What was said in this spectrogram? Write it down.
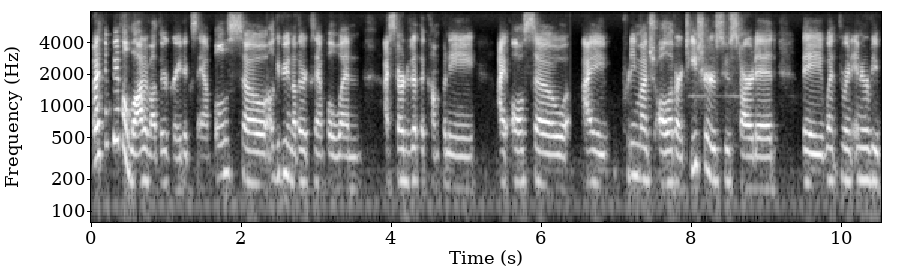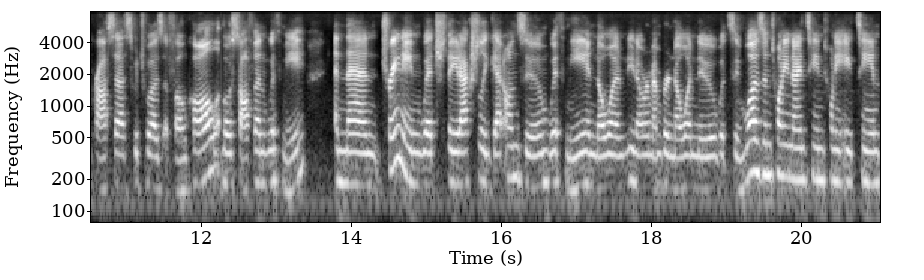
But I think we have a lot of other great examples. So I'll give you another example when I started at the company, I also I pretty much all of our teachers who started they went through an interview process which was a phone call most often with me and then training which they'd actually get on zoom with me and no one you know remember no one knew what zoom was in 2019 2018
